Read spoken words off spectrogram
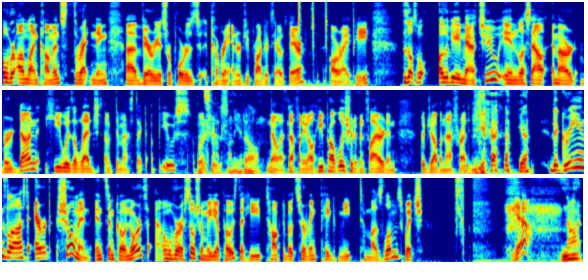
over online comments threatening uh, various reporters covering energy projects out there. RIP. There's also Olivier Mathieu in LaSalle Emard Verdun. He was alleged of domestic abuse. That's which not is, funny at all. no, it's not funny at all. He probably should have been fired, and good job on that front. Yeah, yeah. The Greens lost Eric Schomann in Simcoe North over a social media post that he talked about serving pig meat to Muslims, which, yeah, Not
